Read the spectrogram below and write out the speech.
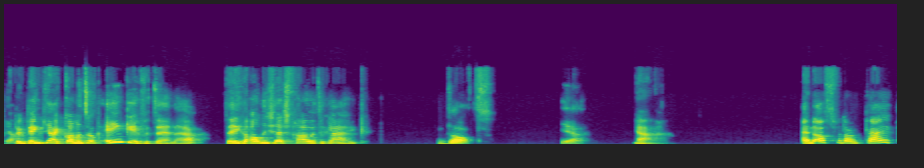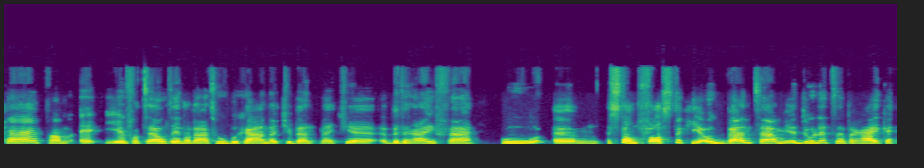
Dat ik denk, ja, ik kan het ook één keer vertellen tegen al die zes vrouwen tegelijk. Dat, ja. Ja. En als we dan kijken, van, eh, je vertelt inderdaad hoe begaan dat je bent met je bedrijf, hè? Hoe um, standvastig je ook bent hè, om je doelen te bereiken.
